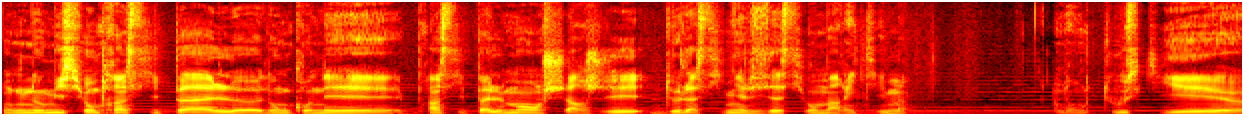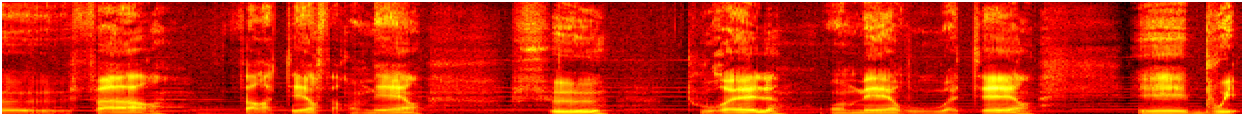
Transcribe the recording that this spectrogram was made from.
Donc, nos missions principales, donc on est principalement chargé de la signalisation maritime, donc tout ce qui est phare, phare à terre, phare en mer, feu, tourelle en mer ou à terre et bouée.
